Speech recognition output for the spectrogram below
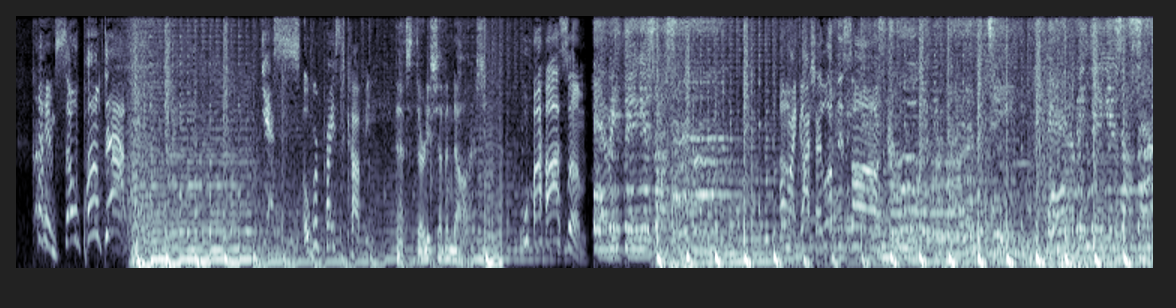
I am so pumped up! Yes! Overpriced coffee. That's $37. Awesome! Everything is awesome. Oh my gosh, I love this song! Cool when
